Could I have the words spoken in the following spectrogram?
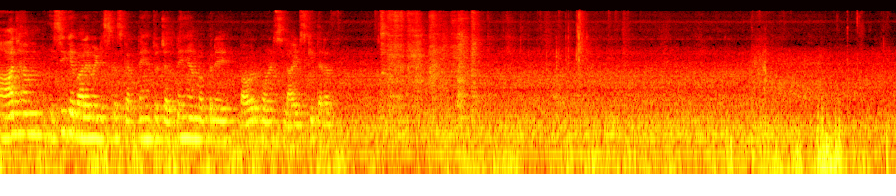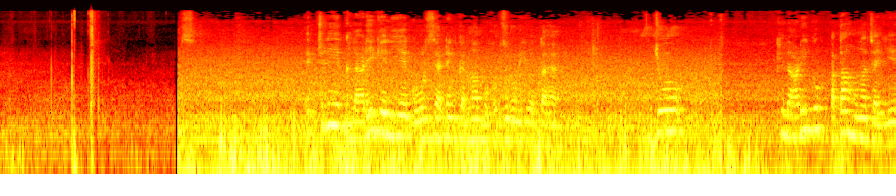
आज हम इसी के बारे में डिस्कस करते हैं। तो चलते हैं हम अपने पावर पॉइंट स्लाइड्स की तरफ़। एक्चुअली एक खिलाड़ी के लिए गोल सेटिंग करना बहुत ज़रूरी होता है। जो खिलाड़ी को पता होना चाहिए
